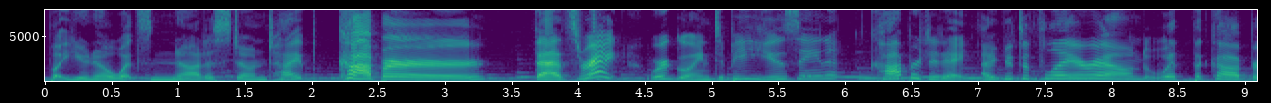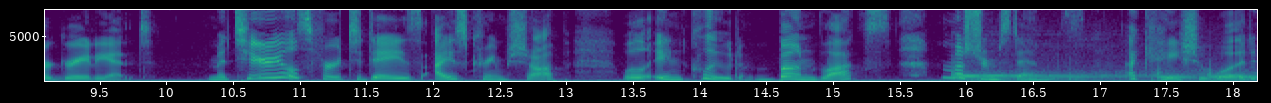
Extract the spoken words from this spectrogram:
But you know what's not a stone type? Copper! That's right, we're going to be using copper today. I get to play around with the copper gradient. Materials for today's ice cream shop will include bone blocks, mushroom stems, acacia wood,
